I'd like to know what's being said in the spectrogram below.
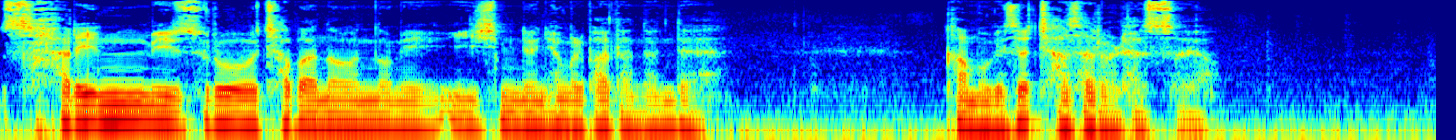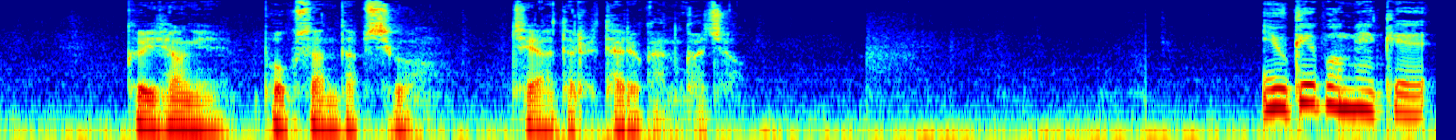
살인 미수로 잡아넣은 놈이 20년형을 받았는데 감옥에서 자살을 했어요. 그 형이 복수한답시고 제 아들을 데려간 거죠. 유괴범에게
